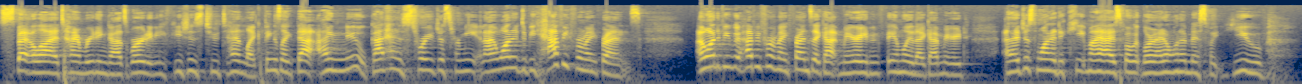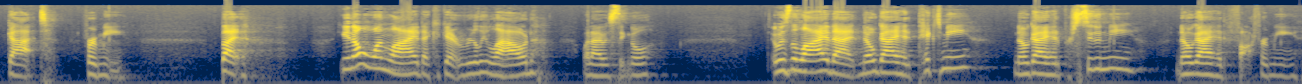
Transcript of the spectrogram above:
spent a lot of time reading God's word in Ephesians 2:10, like things like that. I knew God had a story just for me, and I wanted to be happy for my friends. I wanted to be happy for my friends that got married and family that got married. And I just wanted to keep my eyes focused. Lord, I don't want to miss what you've got for me. But you know one lie that could get really loud when I was single? It was the lie that no guy had picked me, no guy had pursued me, no guy had fought for me.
